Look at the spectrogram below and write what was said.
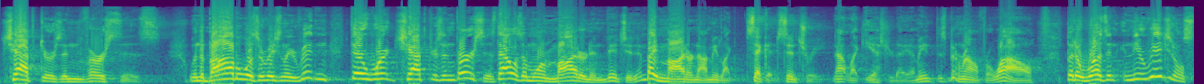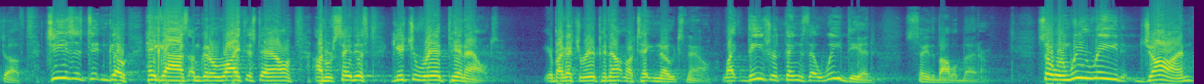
chapters and verses. When the Bible was originally written, there weren't chapters and verses. That was a more modern invention. And by modern, I mean like second century, not like yesterday. I mean, it's been around for a while, but it wasn't in the original stuff. Jesus didn't go, hey guys, I'm going to write this down. I'm going to say this. Get your red pen out. Everybody got your red pen out and I'll take notes now. Like these are things that we did say the Bible better. So when we read John,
